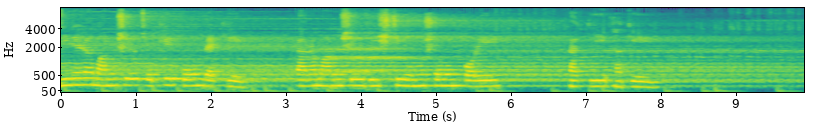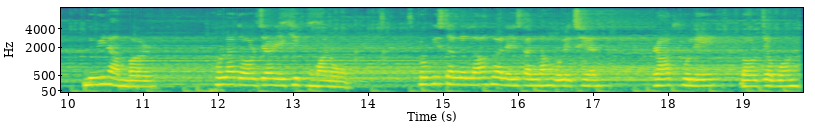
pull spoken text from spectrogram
জিনেরা মানুষের চোখের কোণ দেখে। তারা মানুষের দৃষ্টি অনুসরণ করে, তাকিয়ে থাকে। দুই নাম্বার, খোলা দরজা রেখে ঘুমানো। নবী সাল্লাহ আলাইসাল্লাম বলেছেন, রাত হলে দরজা বন্ধ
